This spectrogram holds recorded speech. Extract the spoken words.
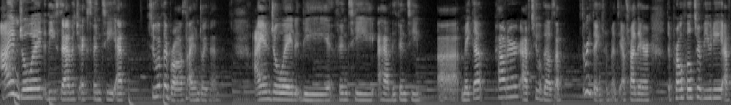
I enjoyed the Savage X Fenty at two of their bras. I enjoyed them. I enjoyed the Fenty, I have the Fenty uh, makeup powder. I have two of those. I've three things from Fenty. I've tried their the Pro Filter Beauty I've,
